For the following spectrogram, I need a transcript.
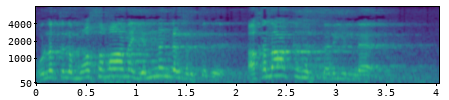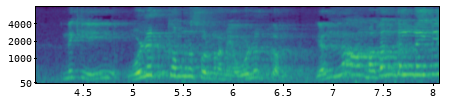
உள்ளத்துல மோசமான எண்ணங்கள் இருக்குது. அகலாக்குகள் சரியில்லை. இன்னைக்கு ஒழுக்கம்னு சொல்றமே ஒழுக்கம் எல்லா மதங்கள்லையுமே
